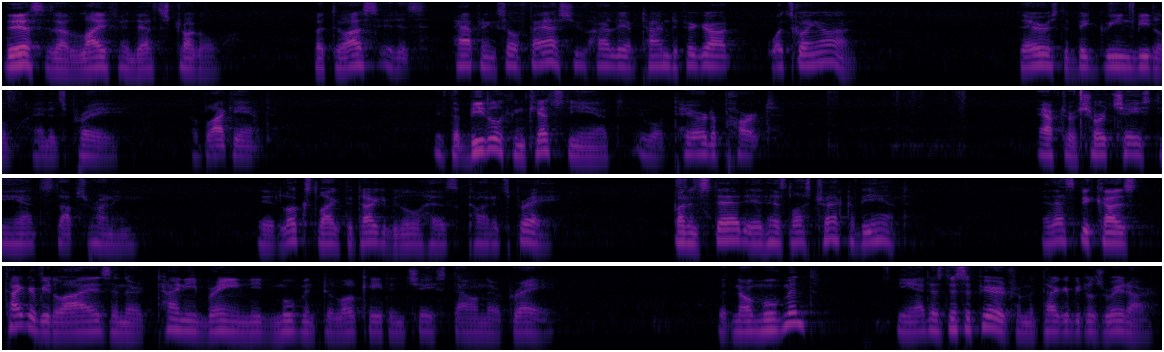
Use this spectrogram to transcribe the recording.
This is a life and death struggle. But to us, it is happening so fast you hardly have time to figure out what's going on. There's the big green beetle and its prey, a black ant. If the beetle can catch the ant, it will tear it apart. After a short chase, the ant stops running. It looks like the tiger beetle has caught its prey, but instead it has lost track of the ant. And that's because tiger beetle eyes and their tiny brain need movement to locate and chase down their prey. With no movement, the ant has disappeared from the tiger beetle's radar.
